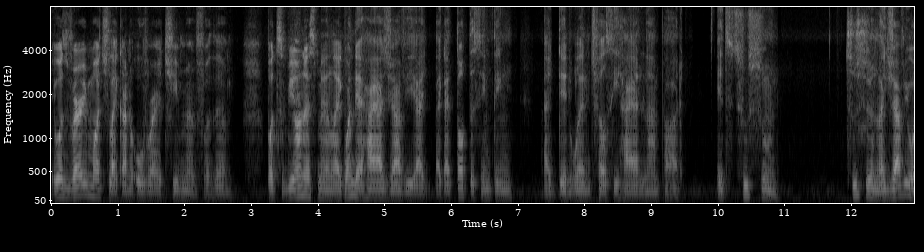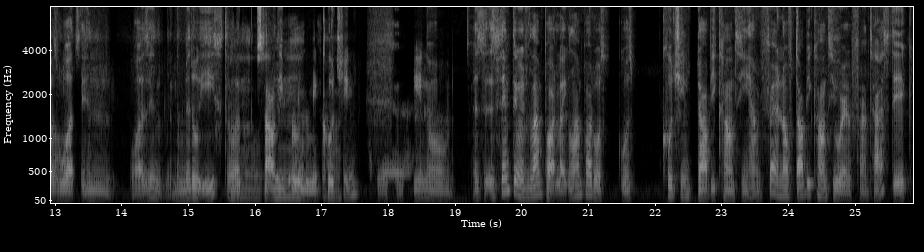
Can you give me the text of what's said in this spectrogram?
it was very much like an overachievement for them. But to be honest, man, like when they hired Xavi, I like I thought the same thing I did when Chelsea hired Lampard. It's too soon. Too soon. Like Xavi was what in was it in the Middle East or uh, Saudi Pro yeah, League uh, coaching? Yeah, You know, it's it's the same thing with Lampard. Like Lampard was was coaching Derby County, and fair enough, Derby County were fantastic,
